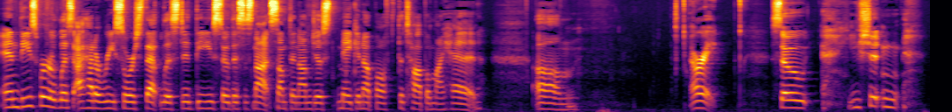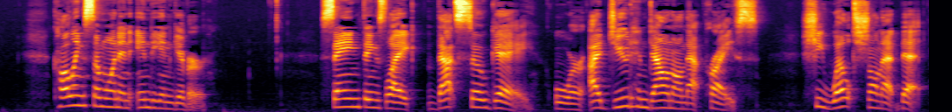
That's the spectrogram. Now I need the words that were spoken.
And these were list I had a resource that listed these, so this is not something I'm just making up off the top of my head. Um, all right. So you shouldn't calling someone an Indian giver. Saying things like that's so gay or I jewed him down on that price. She welched on that bet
